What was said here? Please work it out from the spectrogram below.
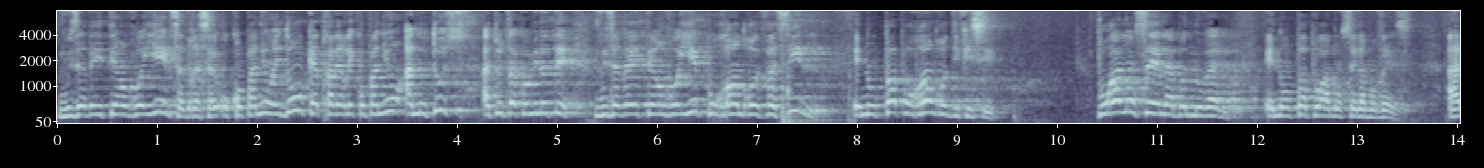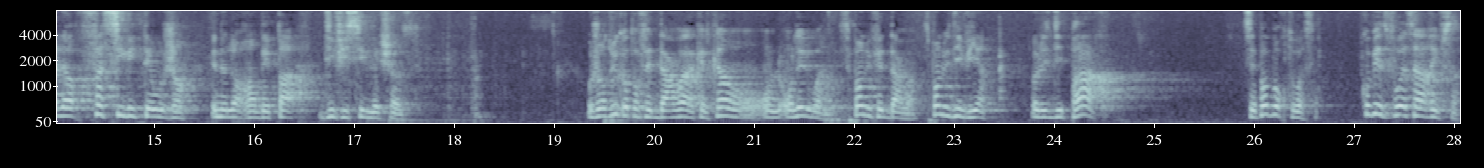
vous avez été envoyé, il s'adresse aux compagnons et donc à travers les compagnons, à nous tous, à toute la communauté. Vous avez été envoyé pour rendre facile et non pas pour rendre difficile. Pour annoncer la bonne nouvelle et non pas pour annoncer la mauvaise. Alors facilitez aux gens et ne leur rendez pas difficiles les choses. Aujourd'hui, quand on fait de darwa à quelqu'un, on, l'éloigne. C'est pas on lui fait de darwa, c'est pas on lui dit viens. On lui dit pars. C'est pas pour toi ça. Combien de fois ça arrive ça?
